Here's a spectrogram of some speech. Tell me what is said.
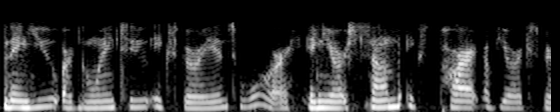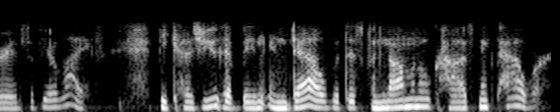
then you are going to experience war in your some ex- part of your experience of your life because you have been endowed with this phenomenal cosmic power.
